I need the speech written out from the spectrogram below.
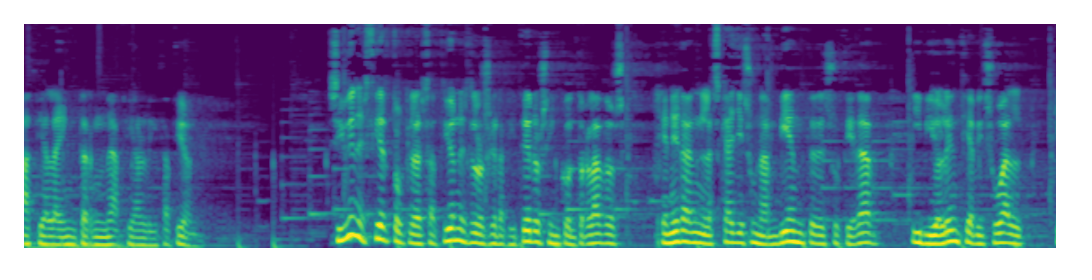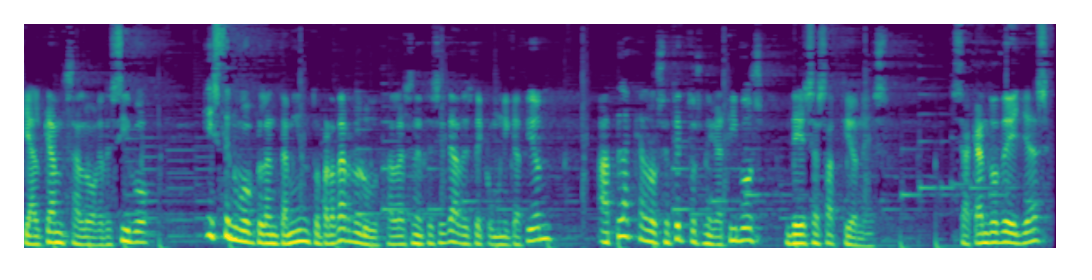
hacia la internacionalización. Si bien es cierto que las acciones de los grafiteros incontrolados generan en las calles un ambiente de suciedad y violencia visual que alcanza lo agresivo, este nuevo planteamiento para dar luz a las necesidades de comunicación aplaca los efectos negativos de esas acciones, sacando de ellas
